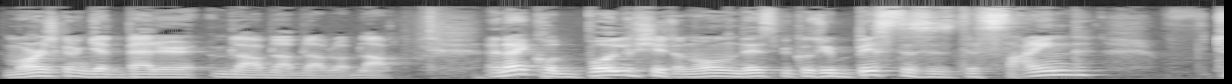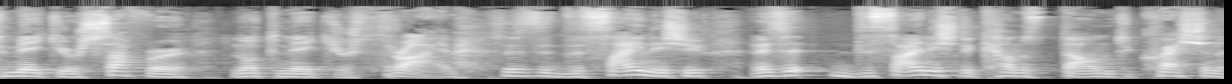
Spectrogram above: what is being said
Tomorrow's gonna get better. Blah blah blah blah blah. And I call bullshit on all of this because your business is designed to make you suffer, not to make you thrive. So it's a design issue, and it's a design issue that comes down to question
